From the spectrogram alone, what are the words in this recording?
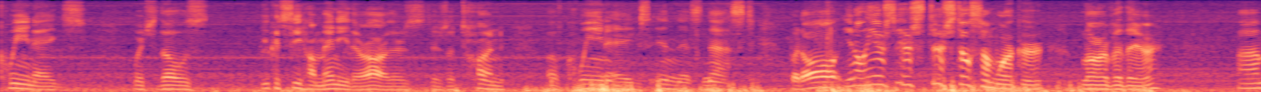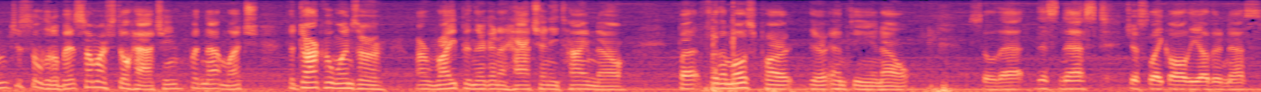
queen eggs, which those, you could see how many there are. There's, there's a ton of queen eggs in this nest. But all, you know, here's, here's there's still some worker larvae there. Um, just a little bit. Some are still hatching, but not much. The darker ones are, are ripe and they're gonna hatch any time now. But for the most part, they're emptying out. So that this nest, just like all the other nests,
